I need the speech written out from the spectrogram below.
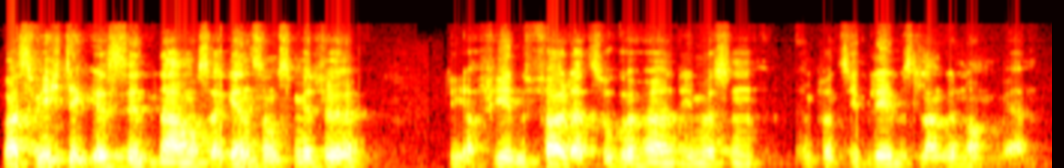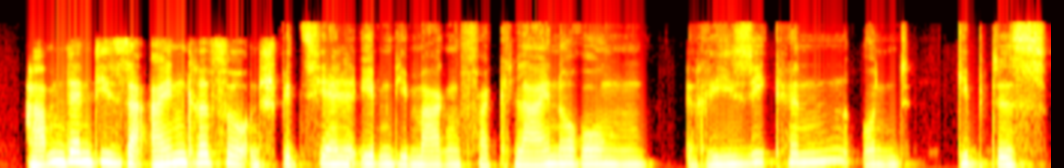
Was wichtig ist, sind Nahrungsergänzungsmittel die auf jeden Fall dazugehören, die müssen im Prinzip lebenslang genommen werden. Haben denn diese Eingriffe und speziell eben die Magenverkleinerung Risiken und gibt es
